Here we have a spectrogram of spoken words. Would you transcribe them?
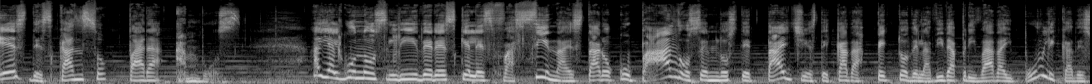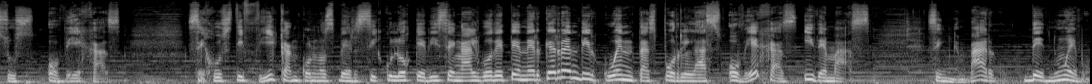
es descanso para ambos. Hay algunos líderes que les fascina estar ocupados en los detalles de cada aspecto de la vida privada y pública de sus ovejas. Se justifican con los versículos que dicen algo de tener que rendir cuentas por las ovejas y demás. Sin embargo, de nuevo,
